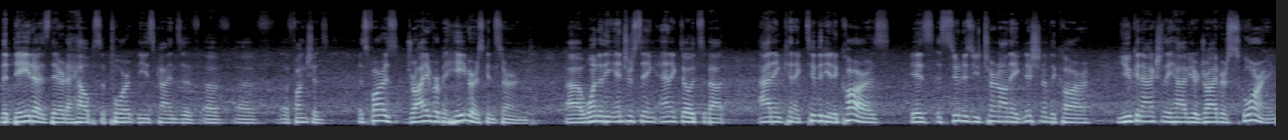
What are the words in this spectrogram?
the data is there to help support these kinds of, of, of, of functions. As far as driver behavior is concerned, uh, one of the interesting anecdotes about adding connectivity to cars is as soon as you turn on the ignition of the car, you can actually have your driver's scoring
